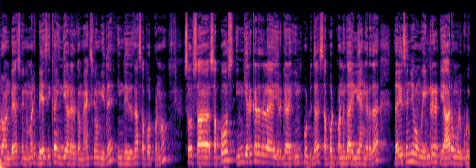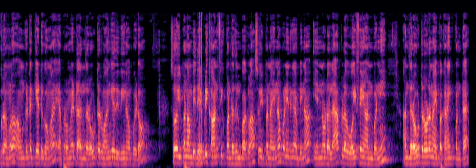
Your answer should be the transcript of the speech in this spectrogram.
பிராண்டு ஸோ இந்த மாதிரி பேசிக்காக இந்தியாவில் இருக்க மேக்ஸிமம் இது இந்த இது தான் சப்போர்ட் பண்ணும் ஸோ சப்போஸ் இங்கே இருக்கிறதுல இருக்கிற இன்புட் தான் சப்போர்ட் பண்ணுதா இல்லையாங்கிறத தயவு செஞ்சு உங்கள் இன்டர்நெட் யார் உங்களுக்கு கொடுக்குறாங்களோ அவங்ககிட்ட கேட்டுக்கோங்க. அப்புறமேட்டு அந்த ரவுட்டர் வாங்கி அது வீணாக போயிடும். ஸோ இப்போ நம்ம இதை எப்படி கான்ஃபிக் பண்ணுறதுன்னு பார்க்கலாம். ஸோ இப்போ நான் என்ன பண்ணியிருக்கேன் அப்படின்னா என்னோட லேப்பில் ஒய்ஃபை ஆன் பண்ணி அந்த ரவுட்டரோட நான் இப்போ கனெக்ட் பண்ணிட்டேன்.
